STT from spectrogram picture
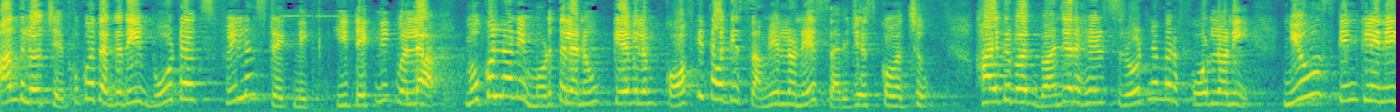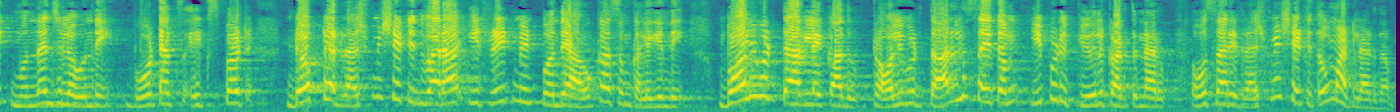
అందులో చెప్పుకోదగ్గది బోటాక్స్ ఫిల్లర్స్ టెక్నిక్. ఈ టెక్నిక్ వల్ల ముఖంలోని ముడతలను కేవలం కాఫీ తాగే సమయంలోనే సరి చేసుకోవచ్చు Hyderabad Banjara hills road number ఫోర్లోని న్యూ స్కిన్ క్లినిక్ ముందంజలో ఉంది. Botox expert doctor Rashmi Shetty ద్వారా ఈ ట్రీట్మెంట్ పొందే అవకాశం కలిగింది. బాలీవుడ్ తారలే కాదు టాలీవుడ్ తారలు సైతం ఇప్పుడు క్యూలు కడుతున్నారు. ఓసారి రష్మి శెట్టితో మాట్లాడదాం.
